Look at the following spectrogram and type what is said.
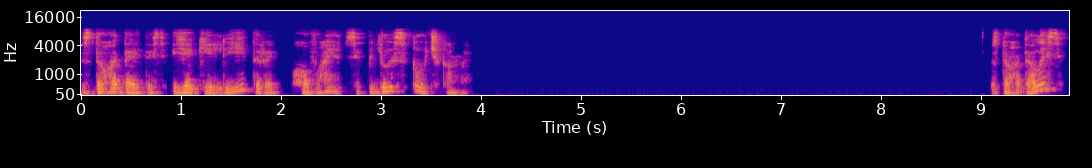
здогадайтесь, які літери ховаються під листочками. Здогадались?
